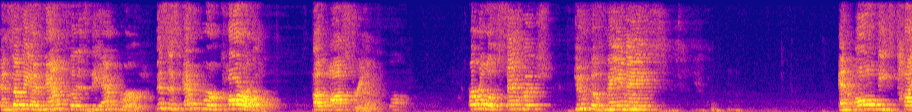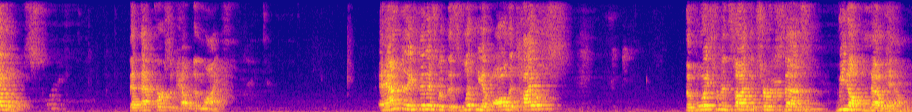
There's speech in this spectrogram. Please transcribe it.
And so they announce that it's the emperor. This is Emperor Karl of Austria. Earl of Sandwich, Duke of Mayonnaise, and all these titles that that person held in life. And after they finish with this litany of all the titles, the voice from inside the church says, We don't know him.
